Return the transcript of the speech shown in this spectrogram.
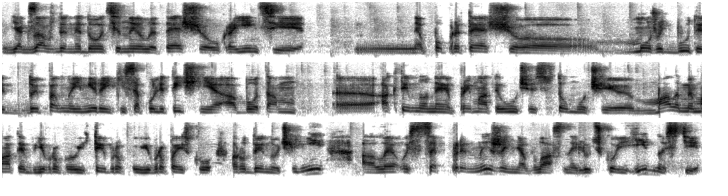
як завжди недооцінили те, що українці, попри те, що можуть бути до певної міри якісь аполітичні або там. Е, активно не приймати участь в тому, чи мали ми мати в Європу йти в європейську родину чи ні, але ось це приниження власне людської гідності,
